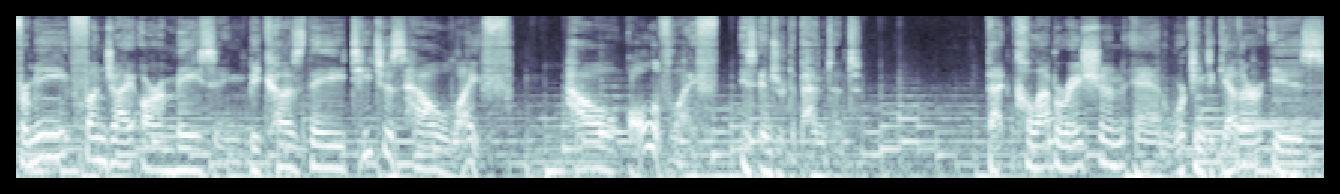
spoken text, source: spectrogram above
For me, fungi are amazing because they teach us how life, how all of life is interdependent. That collaboration and working together is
